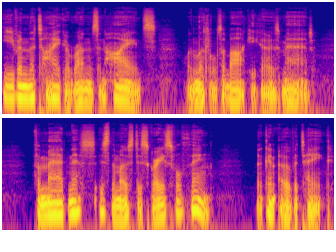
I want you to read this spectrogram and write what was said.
Even the tiger runs and hides when little Tabaqui goes mad, for madness is the most disgraceful thing that can overtake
